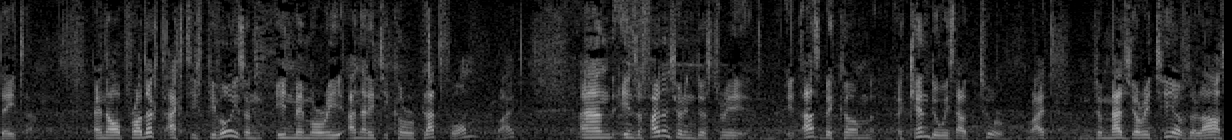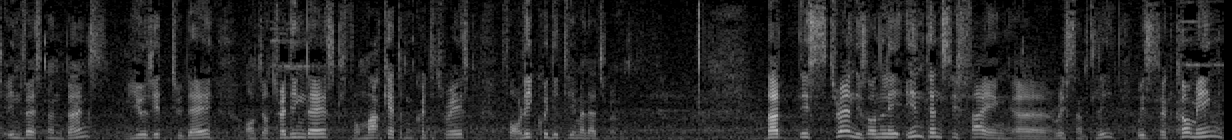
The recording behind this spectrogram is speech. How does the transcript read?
data. And our product, Active Pivot, is an in-memory analytical platform, right? And in the financial industry, it has become a can-do without tool, right? The majority of the large investment banks use it today on their trading desk for market and credit risk, for liquidity management. But this trend is only intensifying uh, recently with the coming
